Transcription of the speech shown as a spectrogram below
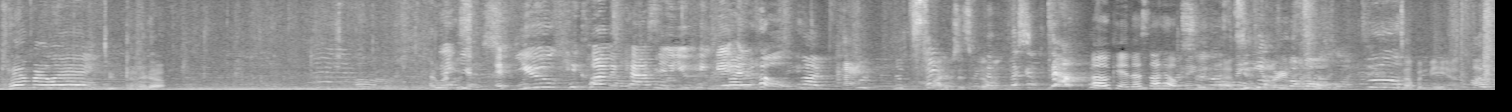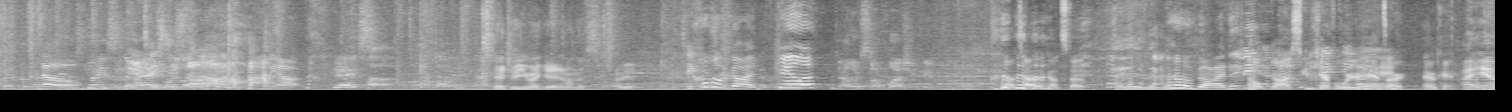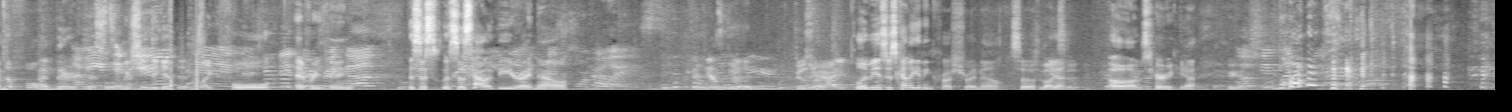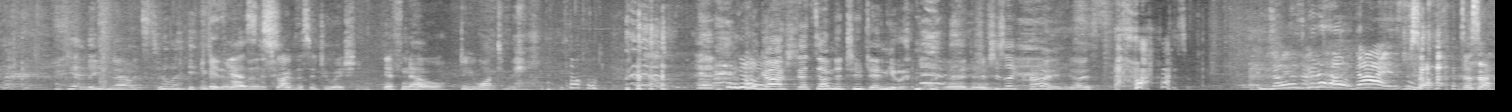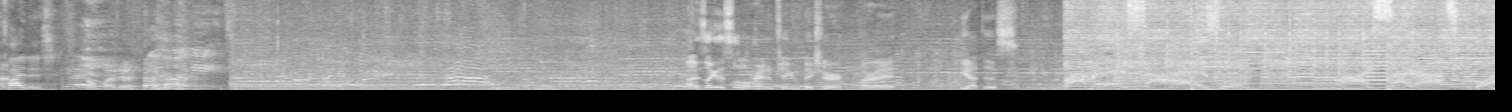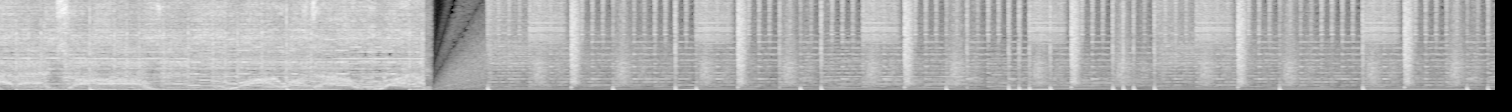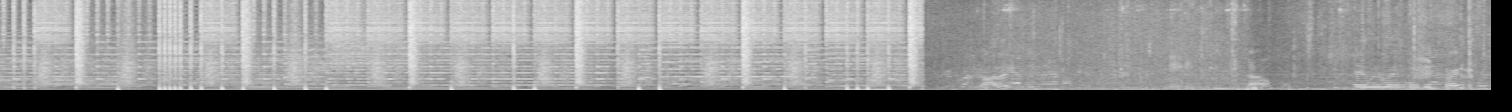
Kimberly! Dude, cut it out. Thank you. If you can climb a castle, you can get your help. I was just filming this. Oh, okay, that's not helping. That's making it. It's helping me out. No. Okay, you're me out. Andrew, you want to get in on this? Oh yeah. Oh god. Kayla. Tyler, stop flashing me. No, Tyler, don't stop. Hey, baby. Oh god. Oh gosh, be careful where your hands are. Okay. I am. I'm very careful. We just need to get this like full everything. This is this is how it be right now. It feels good. Feels right. Libby's just kind of getting crushed right now, so She likes yeah. it. Oh, I'm sure. Yeah. Here you go. What? You can't leave now. It's too late. You can get in on this. describe the situation. If no, do you want to be? oh gosh, that sounded too genuine. She's like crying, guys. No one's gonna help, guys. Just don't, just don't fight it. Don't mind it. I just like this little random chicken picture. All right, you got this.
